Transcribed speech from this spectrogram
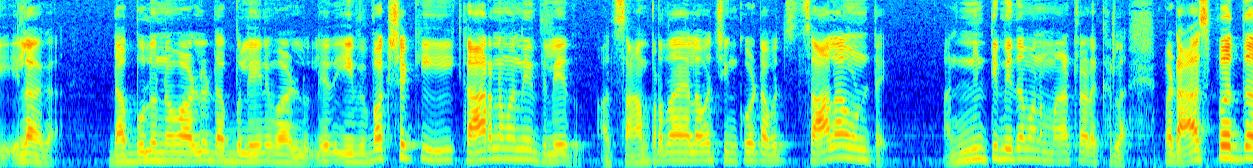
ఇలాగా. డబ్బులు ఉన్నవాళ్ళు డబ్బు లేని వాళ్ళు లేదు ఈ వివక్షకి కారణం అనేది లేదు. అది సాంప్రదాయాలు అవ్వచ్చు ఇంకోటి అవ్వచ్చు చాలా ఉంటాయి. అన్నింటి మీద మనం మాట్లాడక్కర్లా. బట్ యాజ్ పర్ ద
